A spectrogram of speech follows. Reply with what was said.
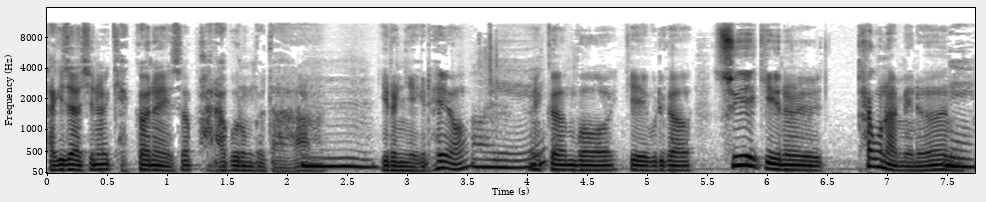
자기 자신을 객관화해서 바라보는 거다. 음. 이런 얘기를 해요. 아, 예. 그러니까 뭐 이렇게 우리가 수의 기운을 타고 나면은 네.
